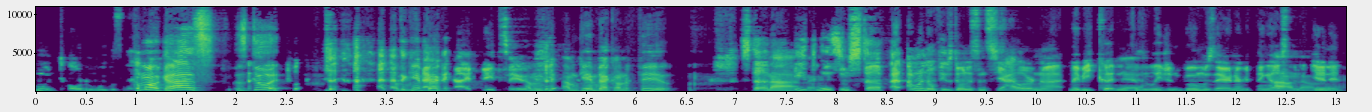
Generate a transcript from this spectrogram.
Who told him Come on, guys, let's do it. I'm getting back- I feel too. I'm get, I'm getting back on the field. stuff. Nah, he's man. doing some stuff. I, I don't know if he was doing this in Seattle or not. Maybe he couldn't Yeah. because the Legion of Boom was there and everything else in the know. beginning. man.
